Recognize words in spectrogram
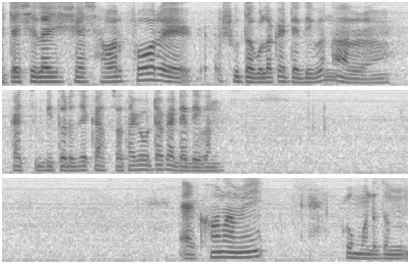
এটা সেলাই শেষ হওয়ার পর সুতাগুলো কেটে দিবেন আর ভিতরে যে কাজটা থাকে ওটা কেটে দিবেন। এখন আমি কোমরের জন্য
